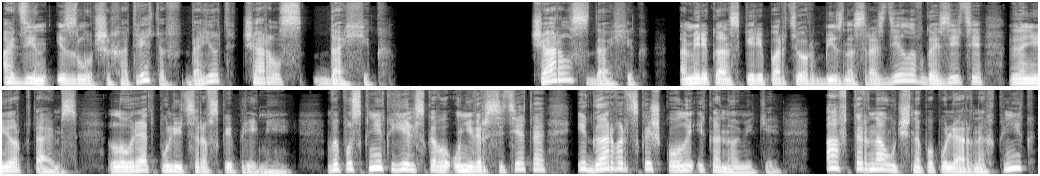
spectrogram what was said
Один из лучших ответов дает Чарльз Дахик. Чарльз Дахик — американский репортер бизнес-раздела в газете The New York Times, лауреат Пулитцеровской премии — выпускник Ельского университета и Гарвардской школы экономики, автор научно-популярных книг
